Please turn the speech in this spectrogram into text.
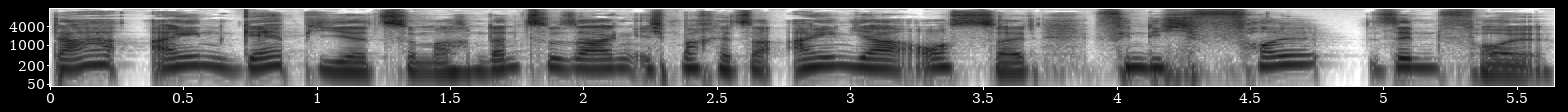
da ein Gap Year zu machen, dann zu sagen, ich mache jetzt ein Jahr Auszeit, finde ich voll sinnvoll.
